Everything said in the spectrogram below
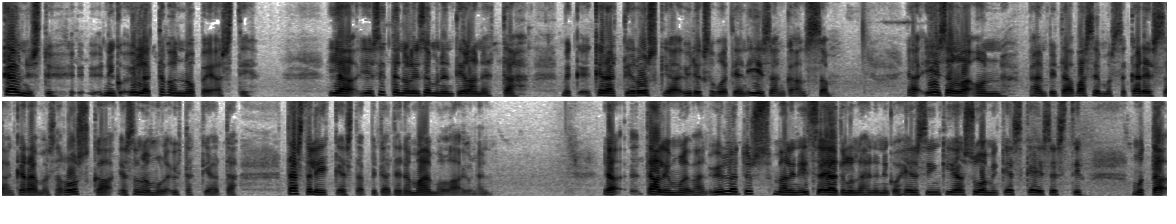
käynnistyi niin kuin yllättävän nopeasti. Ja, ja sitten oli semmoinen tilanne, että me kerättiin roskia yhdeksänvuotiaan Iisan kanssa. Ja Iisalla on, hän pitää vasemmassa kädessään keräämässä roskaa ja sanoo mulle yhtäkkiä, että tästä liikkeestä pitää tehdä maailmanlaajuinen. Ja tämä oli mulle vähän yllätys. Mä olin itse ajatellut lähinnä niin Helsinkiä Suomi keskeisesti, mutta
